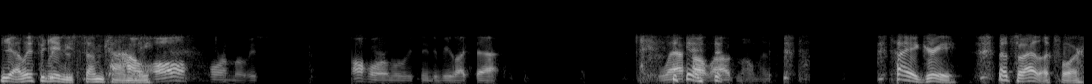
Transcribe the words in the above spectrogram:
Yeah, at least it gave you some comedy. How all horror movies, all horror movies need to be like that. Laugh out loud moments. I agree. That's what I look for.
